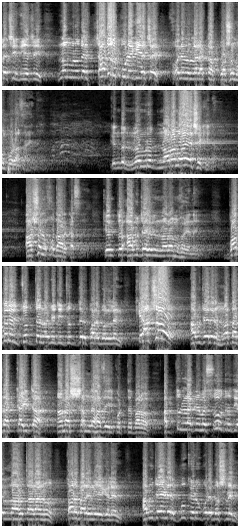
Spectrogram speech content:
পেঁচিয়ে দিয়েছি, নমরুদের চাদর পুড়ে গিয়েছে, খলিলুল্লাহর একটা পশমও পোড়া যায় না কিন্তু নমরুদ নরম হয়েছে কিনা? আসল খোদার কাছে। কিন্তু আবু জাহিল নরম হয় নাই। বদরের যুদ্ধে নবীজি যুদ্ধের পরে বললেন, কে আছো? আবু জাহিলের মাথাটা কাইটা আমার সামনে হাজির করতে পারো। আব্দুল্লাহ মাসউদ রাদিয়াল্লাহু তাআলা তরবারে নিয়ে গেলেন। আবু জাহিলের বুকের উপরে বসলেন।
